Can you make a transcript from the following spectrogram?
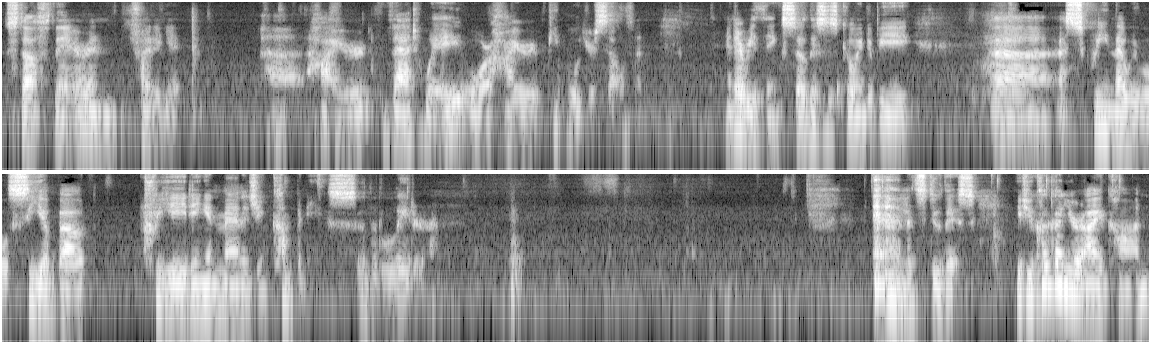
stuff there and try to get uh, hired that way or hire people yourself and, and everything. So this is going to be uh, a screen that we will see about creating and managing companies a little later. Let's do this. If you click on your icon,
